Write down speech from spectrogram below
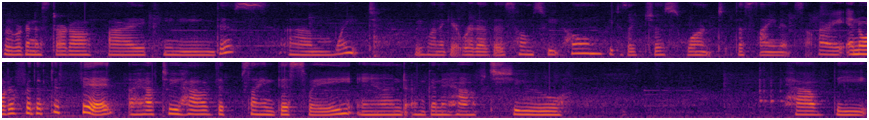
So we're going to start off by painting this um, white. We want to get rid of this home sweet home because I just want the sign itself. All right, in order for them to fit, I have to have the sign this way and I'm going to have to have the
